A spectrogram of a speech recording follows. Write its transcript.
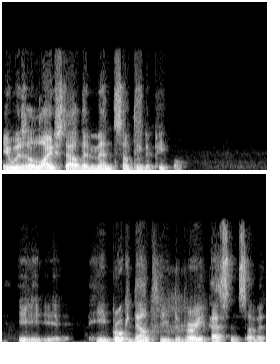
It was a lifestyle that meant something to people. He, he, broke it down to the, the very essence of it.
